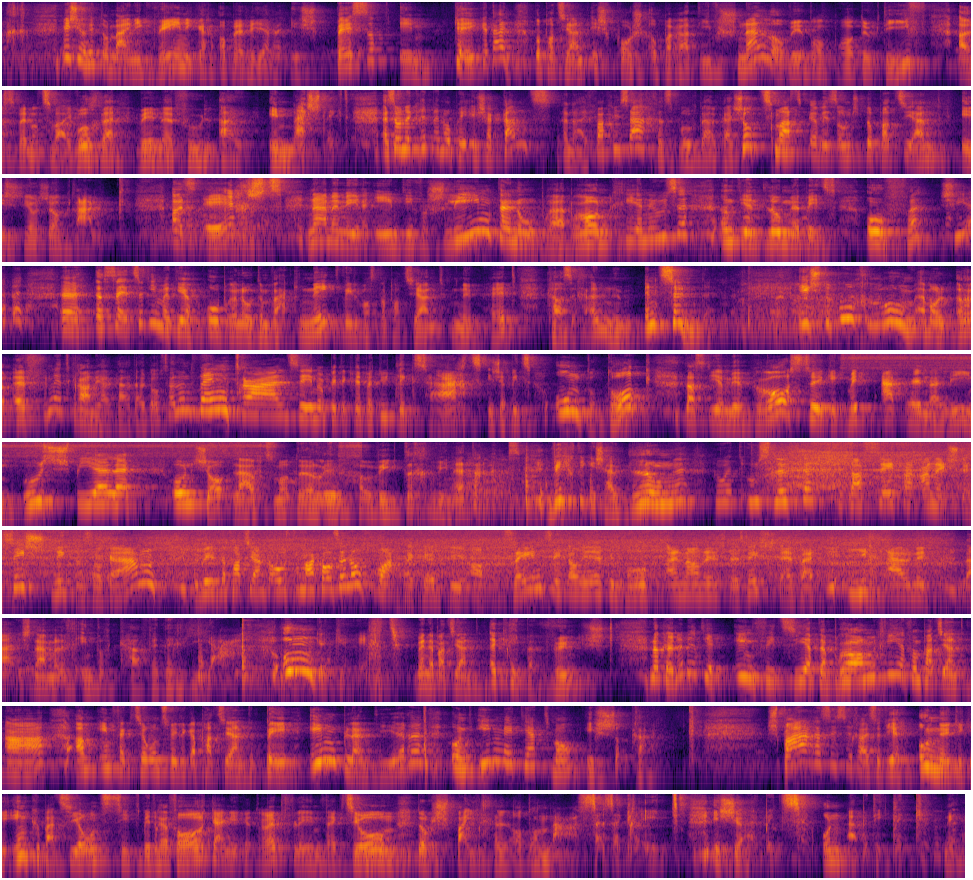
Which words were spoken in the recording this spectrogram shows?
Wir sind ja heute der Meinung, weniger operieren ist besser. Im Gegenteil, der Patient ist postoperativ schneller wieder produktiv, als wenn er zwei Wochen wie ein Fullei im Nest liegt. So eine Grippen-OP ist eine ganz eine einfache Sache. Es braucht auch keine Schutzmaske, wie sonst der Patient ist ja schon krank. Als erstes nehmen wir ihm die verschleimten oberen Bronchien raus und die Lunge ein bisschen offen schieben. Äh, ersetzen immer die oberen Noten weg nicht, weil was der Patient nicht mehr hat, kann sich auch nicht mehr entzünden. Ist der Bauchraum einmal eröffnet, Cranial, Caudal, Dorsal und Ventral, sehen wir bei der Grippe deutlich, das Herz ist ein bisschen unter Druck, dass die wir großzügig mit Adrenalin ausspielen und schon läuft das Motor weiter wie nicht Wichtig ist auch die Lunge gut auslüften. Das sieht der Anästhesist nicht so gern, weil der Patient Narkose aufwachen könnte. Aber sehen Sie da irgendwo einen Anästhesist? Eben, ich auch nicht. Der ist nämlich in der Cafeteria. Umgekehrt, wenn ein Patient eine Grippe wünscht, dann können wir die infizierten Bronchien vom Patient A am infektionswilligen Patient B implantieren und immédiatement ist er krank. Sparen Sie sich also die unnötige Inkubationszeit mit einer vorgängigen Tröpfcheninfektion durch Speichel- oder Nasensekret. Ist ja ein bisschen unappetitlich, nicht?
